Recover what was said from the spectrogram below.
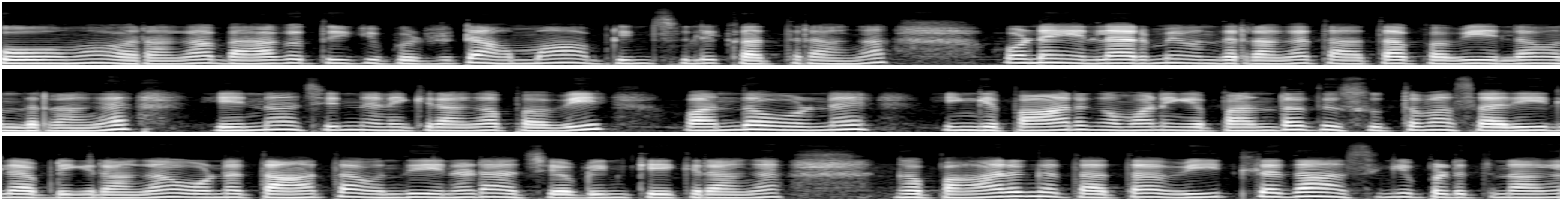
கோவமாக வராங்க. பேக்கை தூக்கி போட்டுட்டு அம்மா அப்படின்னு சொல்லி கத்துறாங்க. உடனே எல்லாருமே வந்துடுறாங்க. தாத்தா பவி எல்லாம் வந்துடுறாங்க. என்னாச்சுன்னு நினைக்கிறாங்க பவி? வந்த உடனே இங்கே பாருங்கம்மா நீங்கள் பண்ணுறது சுத்தமாக சரியில்லை அப்படிங்கிறாங்க. உடனே தாத்தா வந்து என்னடா ஆச்சு? அப்படின்னு கேட்குறாங்க இங்கே பாருங்கள் தாத்தா வீட்டில் தான் அசிங்கப்படுத்தினாங்க.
